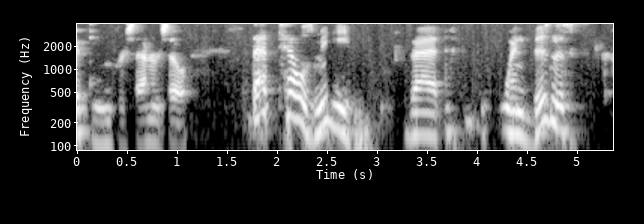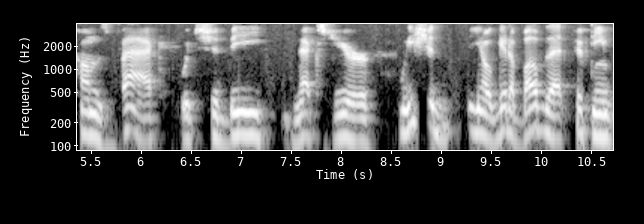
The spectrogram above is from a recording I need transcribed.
15% or so. That tells me that when business comes back, which should be next year, we should, you know, get above that 15%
